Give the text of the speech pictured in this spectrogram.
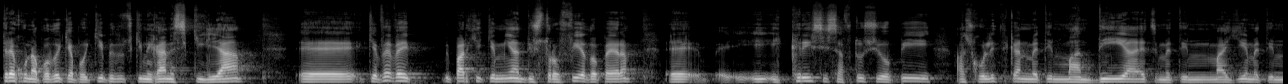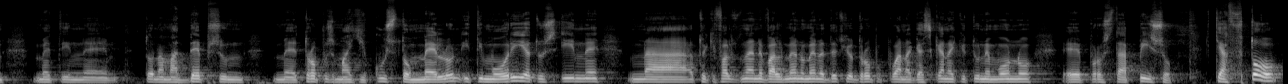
τρέχουν από εδώ και από εκεί επειδή τους κυνηγάνε σκυλιά. Και βέβαια υπάρχει και μια αντιστροφή εδώ πέρα, ε, η, η κρίση σε αυτούς οι οποίοι ασχολήθηκαν με την μαντεία, έτσι, με την μαγεία, με, την, με την, ε, το να μαντέψουν με τρόπους μαγικούς στο μέλλον. Η τιμωρία τους είναι να, το κεφάλι τους να είναι βαλμένο με έναν τέτοιο τρόπο που αναγκαστικά να κοιτούν μόνο ε, προς τα πίσω. Και αυτό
